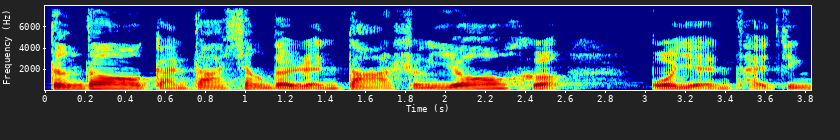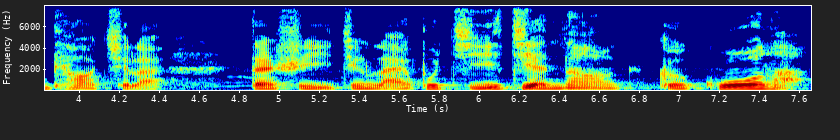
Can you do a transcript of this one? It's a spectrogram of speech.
等到赶大象的人大声吆喝，波言才惊跳起来，但是已经来不及捡那个锅了。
